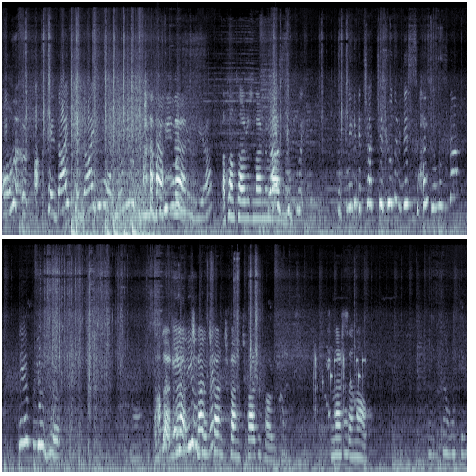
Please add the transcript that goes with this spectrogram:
ama fedai fedai gibi oynamıyordu. Aynen. gibi ya. Atan taarruz mermi Ya var mı? zıplı, zıplayıp çat çekiyordu bir de sıktığımızda şey yapıyordu. Ama Dur, dur, eğiliyordu çıkar çıkar çıkar çıkar taarruz. Şunlar sen al. Tamam okey.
